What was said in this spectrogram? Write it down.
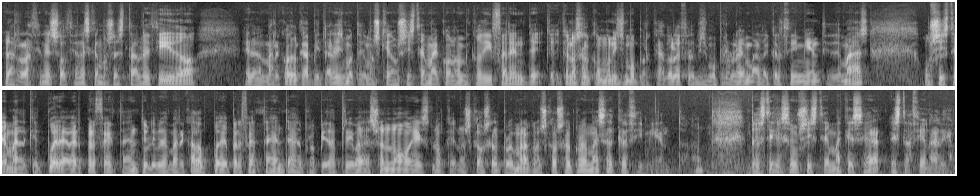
las relaciones sociales que hemos establecido en el marco del capitalismo. Tenemos que ir a un sistema económico diferente, que, que no es el comunismo, porque adolece el mismo problema de crecimiento y demás. Un sistema en el que puede haber perfectamente un libre mercado, puede perfectamente haber propiedad privada. Eso no es lo que nos causa el problema, lo que nos causa el problema es el crecimiento. ¿no? Entonces tiene que ser un sistema que sea estacionario.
